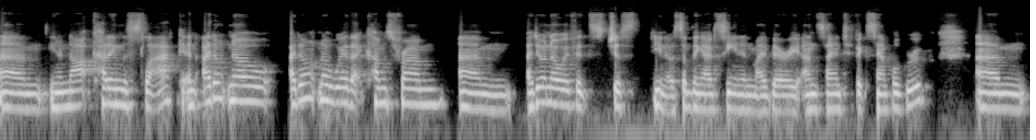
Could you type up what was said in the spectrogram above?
Um, you know, not cutting the slack, and I don't know. I don't know where that comes from. Um, I don't know if it's just you know something I've seen in my very unscientific sample group, um,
